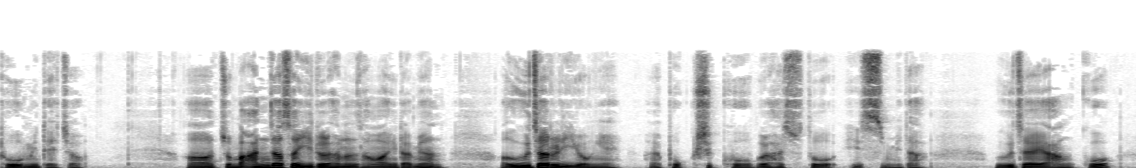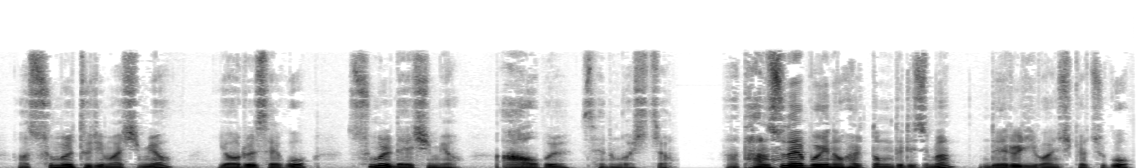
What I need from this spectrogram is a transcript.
도움이 되죠. 어, 좀 앉아서 일을 하는 상황이라면 의자를 이용해 복식 호흡을 할 수도 있습니다. 의자에 앉고 숨을 들이마시며 열을 세고 숨을 내쉬며 아홉을 세는 것이죠. 단순해 보이는 활동들이지만 뇌를 이완시켜주고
